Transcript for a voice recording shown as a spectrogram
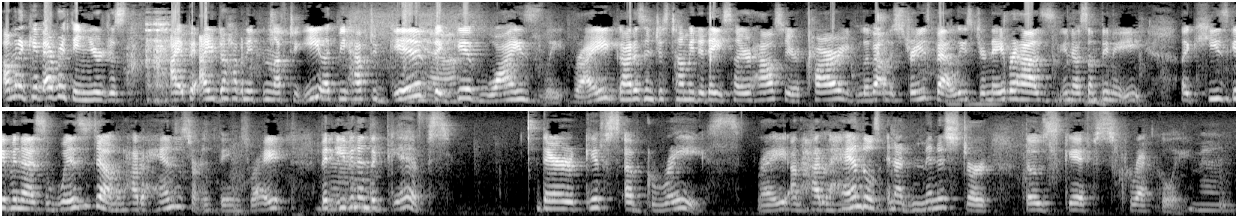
I'm going to give everything. You're just, I, I don't have anything left to eat. Like we have to give, yeah. but give wisely, right? God doesn't just tell me today, sell your house or your car, you live out in the streets, but at least your neighbor has, you know, something to eat. Like He's given us wisdom on how to handle certain things, right? But even in the gifts, they're gifts of grace, right? On how to handle and administer those gifts correctly. Amen.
